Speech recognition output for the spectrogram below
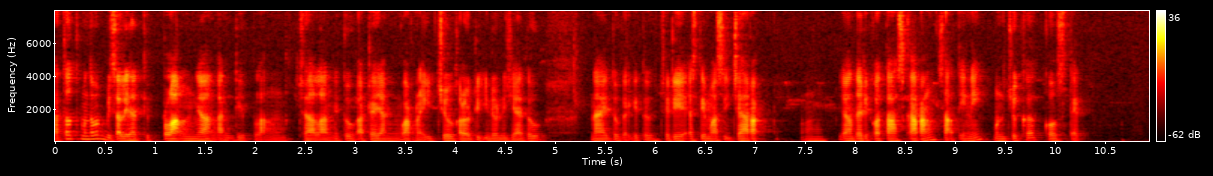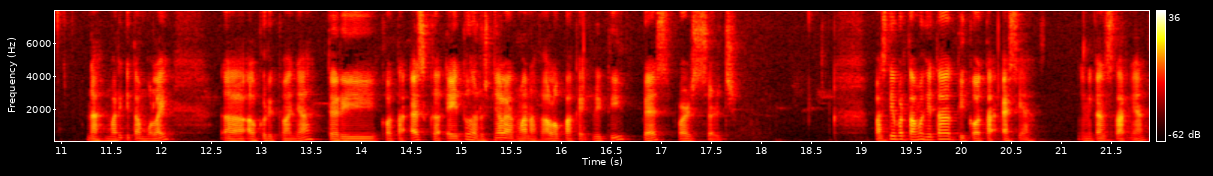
Atau teman-teman bisa lihat di pelangnya kan di pelang jalan itu ada yang warna hijau kalau di Indonesia itu. Nah itu kayak gitu. Jadi estimasi jarak hmm, yang dari kota sekarang saat ini menuju ke goal state. Nah mari kita mulai uh, algoritmanya. Dari kota S ke E itu harusnya lewat mana? Kalau pakai greedy best first search. Pasti pertama kita di kota S ya. Ini kan startnya.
